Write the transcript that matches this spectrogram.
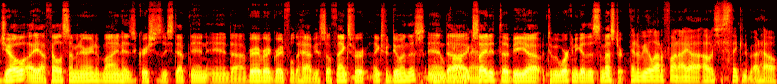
Joe, a, fellow seminarian of mine, has graciously stepped in, and uh, very, very grateful to have you. So, thanks for thanks for doing this, and problem, uh, man. excited to be uh, to be working together this semester. It'll be a lot of fun. I uh, I was just thinking about how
